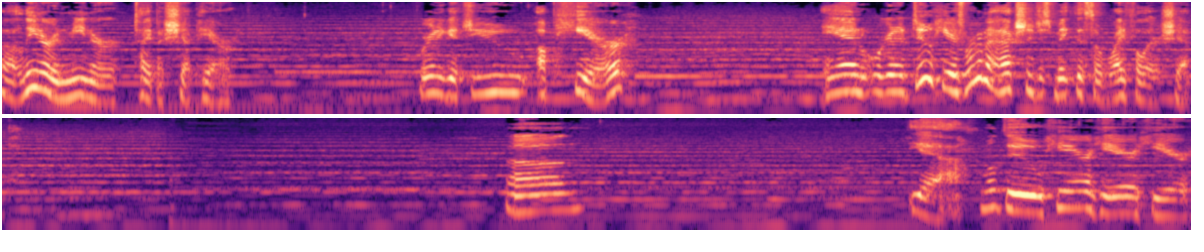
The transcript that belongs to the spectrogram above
a leaner and meaner type of ship here. We're gonna get you up here. And what we're going to do here is we're going to actually just make this a rifle airship. Um, yeah, we'll do here, here, here,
